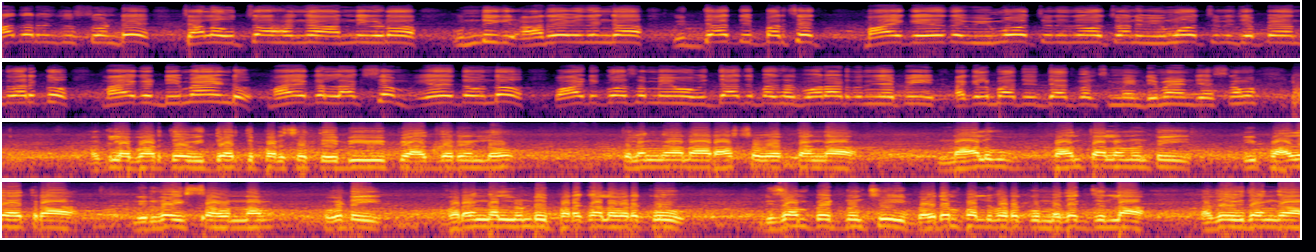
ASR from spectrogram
ఆదరణ చూస్తుంటే చాలా ఉత్సాహంగా అన్ని కూడా ఉంది అదేవిధంగా విద్యార్థి పరిషత్ మా యొక్క ఏదైతే విమోచన దినోత్సవాన్ని విమోచన చెప్పేంత వరకు మా యొక్క డిమాండ్ మా యొక్క లక్ష్యం ఏదైతే ఉందో వాటి కోసం మేము విద్యార్థి పరిషత్ పోరాడుతుందని చెప్పి అఖిల భారత విద్యార్థి పరిషత్ మేము డిమాండ్ చేస్తున్నాము. అఖిల భారతీయ విద్యార్థి పరిషత్ ఏబీవీపీ ఆధ్వర్యంలో తెలంగాణ రాష్ట్ర వ్యాప్తంగా నాలుగు ప్రాంతాల నుండి ఈ పాదయాత్ర నిర్వహిస్తూ ఉన్నాం. ఒకటి వరంగల్ నుండి పరకాల వరకు నిజాంపేట నుంచి బైరంపల్లి వరకు మెదక్ జిల్లా అదేవిధంగా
